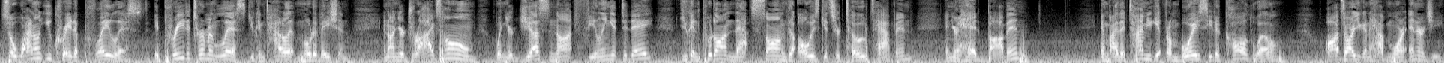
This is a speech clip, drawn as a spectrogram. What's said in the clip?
So why don't you create a playlist, a predetermined list? You can title it motivation. And on your drives home, when you're just not feeling it today, you can put on that song that always gets your toe tapping and your head bobbing. And by the time you get from Boise to Caldwell, odds are you're going to have more energy.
